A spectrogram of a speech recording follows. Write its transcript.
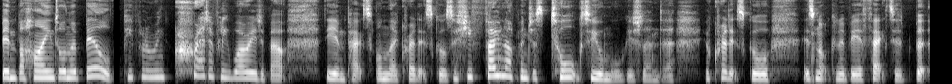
been behind on a bill. People are incredibly worried about the impact on their credit scores. If you phone up and just talk to your mortgage lender, your credit score is not going to be affected. But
